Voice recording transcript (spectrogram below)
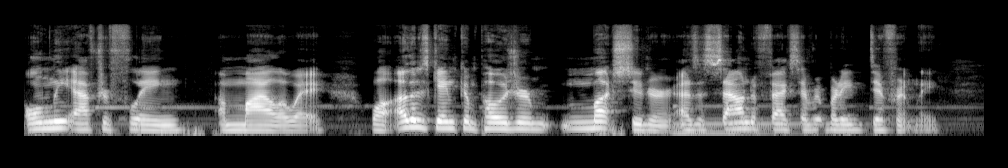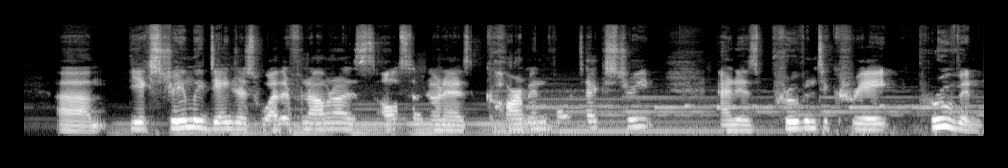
only after fleeing a mile away while others gain composure much sooner as the sound affects everybody differently. Um, the extremely dangerous weather phenomenon is also known as Karman Vortex Street and is proven to create proven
